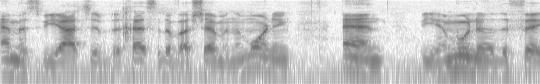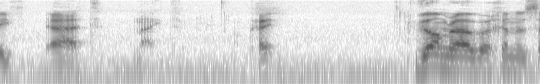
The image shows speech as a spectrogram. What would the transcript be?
emes v'yatziv, the chesed of Hashem in the morning, and the emuna, the faith, at night. Okay. Rav Kishu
